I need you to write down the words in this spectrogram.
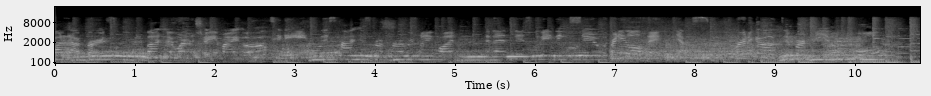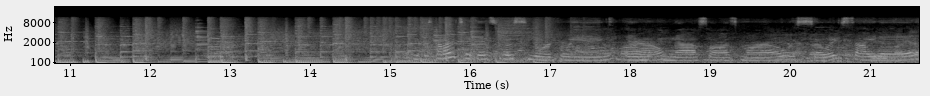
I it at first. But I wanted to show you my OOTD. This hat is from Forever 21 and then this bathing suit. Pretty little thing, yes. We're gonna go dip our feet in the pool. We just got our tickets to go snorkeling in Nassau tomorrow. We're so excited.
